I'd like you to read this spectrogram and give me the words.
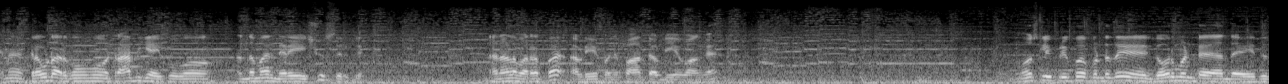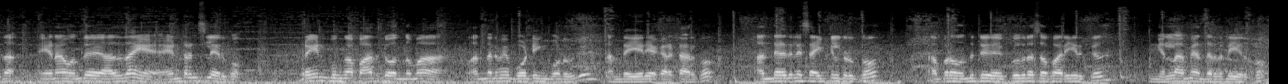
ஏன்னா க்ரௌடாக இருக்கும் டிராஃபிக் ஆகி போகும். அந்த மாதிரி நிறைய இஷ்யூஸ் இருக்குது அதனால் வர்றப்ப அப்படியே கொஞ்சம் பார்த்து அப்படியே வாங்க. மோஸ்ட்லி ப்ரிஃபர் பண்ணுறது கவர்மெண்ட் அந்த இது தான் ஏன்னா வந்து அதுதான் என்ட்ரன்ஸ்லேயே இருக்கும். ட்ரெயின் பூங்கா பார்த்துட்டு வந்தோமா வந்தனமே போட்டிங் போகிறதுக்கு அந்த ஏரியா கரெக்டாக இருக்கும். அந்த இடத்துல சைக்கிள் இருக்கும். அப்புறம் வந்துட்டு குதிரை சஃபாரி இருக்குது எல்லாமே அந்த இடத்துலையும் இருக்கும்.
